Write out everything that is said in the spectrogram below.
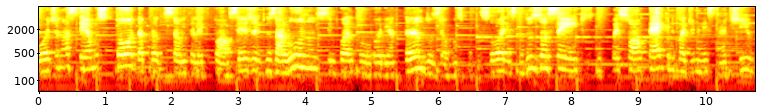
Hoje nós temos toda a produção intelectual, seja dos alunos, enquanto orientandos de alguns professores, dos docentes, do pessoal técnico administrativo,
